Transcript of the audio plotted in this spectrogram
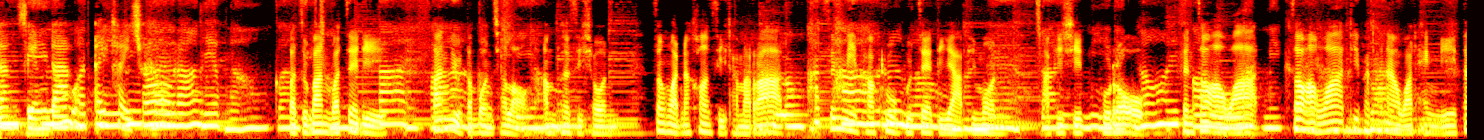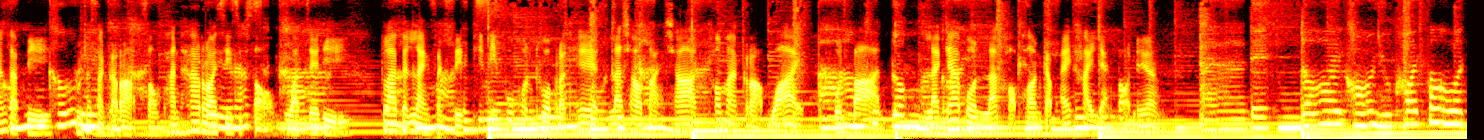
ดังเสียงดัง ไอ้ไข่ชอบ ปัจจุบันวัดเจดีย์ตั้งอยู่ตำบลฉลองอำเภอสิชน จังหวัดนครศรีธรรมราช ซึ่งมีพระครูครูเจติยาพิมลอภิชิตคุโร เป็นเจ้าอาวาส เจ้าอาวาสที่พัฒนาวัดแห่งนี้ตั้งแต่ปีพุทธศักราช 2542 วัดเจดีย์กลายเป็นแหล่งศักดิ์สิทธิ์ที่มีผู้คนทั่วประเทศ และชาวต่างชาติเข้ามากราบไหว้ บนบานและแก้บนและขอพรกับไอ้ไข่อย่างต่อเนื่องแต่ เด็กน้อยขออยู่คอยเฝ้าวัด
